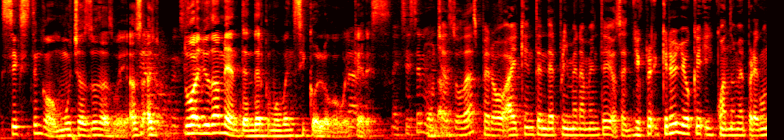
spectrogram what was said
sí existen como muchas dudas, güey, o sea, Claro, ay- tú ayúdame a entender como buen psicólogo, güey, que Claro, eres. Existen muchas dudas, pero hay que entender primeramente, o sea, yo cre- creo yo que y cuando me preguntan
